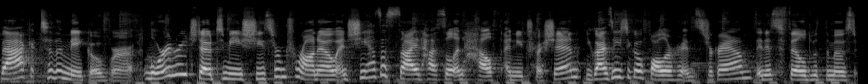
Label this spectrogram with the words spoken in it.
Back to the makeover. Lauren reached out to me, she's from Toronto, and she has a side hustle in health and nutrition. You guys need to go follow her Instagram. It is filled with the most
